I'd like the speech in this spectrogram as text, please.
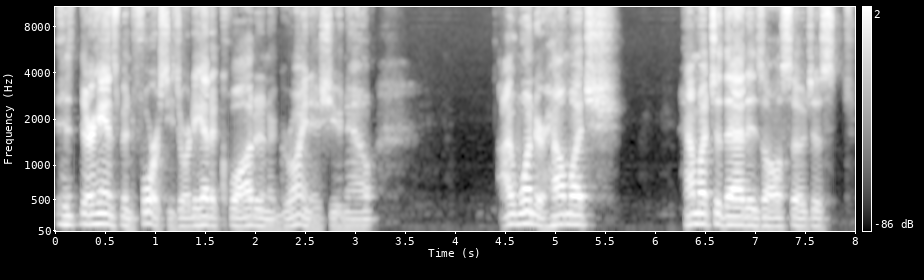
his, their hands been forced. He's already had a quad and a groin issue. Now, I wonder how much how much of that is also just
